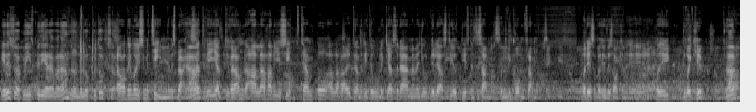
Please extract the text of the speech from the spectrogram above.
Är det så att man inspirerar varandra under loppet också? Ja, vi var ju som ett team när vi sprang. Ja. Så att vi hjälpte ju varandra. Alla hade ju sitt tempo, alla hade tränat lite olika sådär. Men vi, gjorde, vi löste ju uppgiften tillsammans så att vi kom framåt. Det var det som var huvudsaken. Och det, det var ju kul. Ja.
